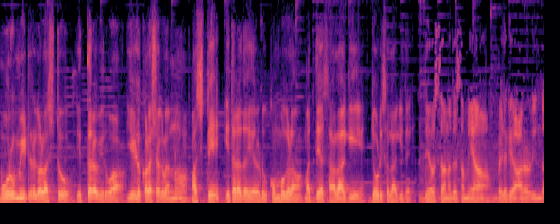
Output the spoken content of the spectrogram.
ಮೂರು ಮೀಟರ್ಗಳಷ್ಟು ಎತ್ತರವಿರುವ ಏಳು ಕಳಶಗಳನ್ನು ಅಷ್ಟೇ ಇತರದ ಎರಡು ಕೊಂಬುಗಳ ಮಧ್ಯೆ ಸಾಲಾಗಿ ಜೋಡಿಸಲಾಗಿದೆ. ದೇವಸ್ಥಾನದ ಸಮಯ ಬೆಳಗ್ಗೆ ಆರರಿಂದ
